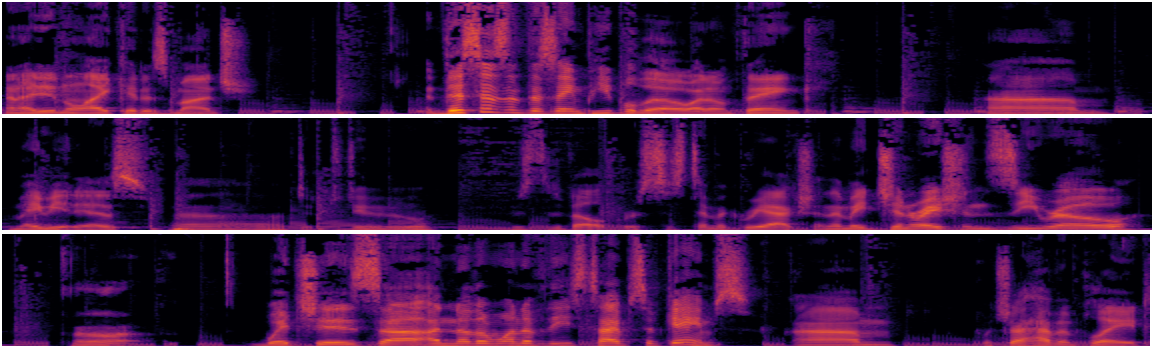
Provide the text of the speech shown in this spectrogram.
and I didn't like it as much. This isn't the same people though. I don't think. Um, maybe it is. Uh. Who's the developer? Systemic Reaction. They made Generation Zero Uh, which is uh, another one of these types of games, um, which I haven't played.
